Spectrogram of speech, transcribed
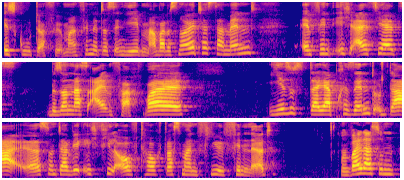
ist gut dafür. Man findet das in jedem. Aber das Neue Testament empfinde ich als jetzt besonders einfach, weil Jesus da ja präsent und da ist und da wirklich viel auftaucht, was man viel findet. Und weil das so ein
